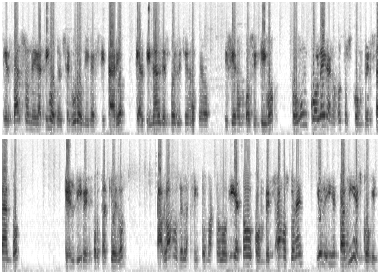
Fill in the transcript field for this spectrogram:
el falso negativo del seguro universitario, que al final después le hicieron, pero hicieron positivo, con un colega nosotros conversando, que él vive en Portachuelos, hablamos de la sintomatología, todo, conversamos con él. Yo le dije, para mí es COVID.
